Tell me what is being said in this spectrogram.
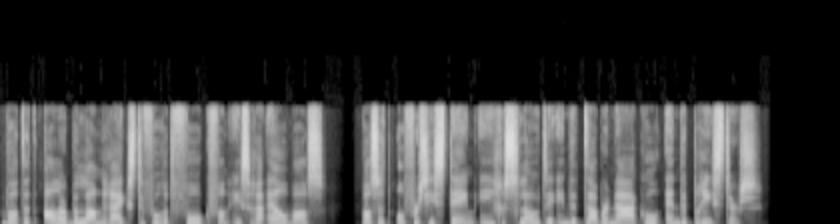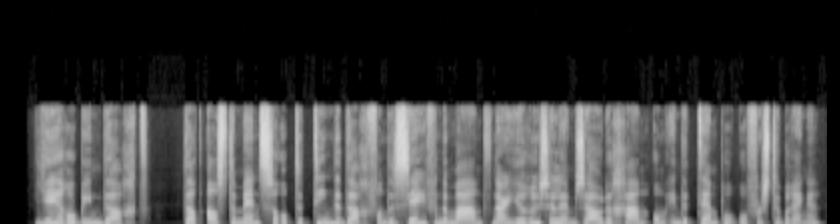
Wat het allerbelangrijkste voor het volk van Israël was, was het offersysteem ingesloten in de tabernakel en de priesters. Jerobeam dacht dat als de mensen op de tiende dag van de zevende maand naar Jeruzalem zouden gaan om in de tempel offers te brengen,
